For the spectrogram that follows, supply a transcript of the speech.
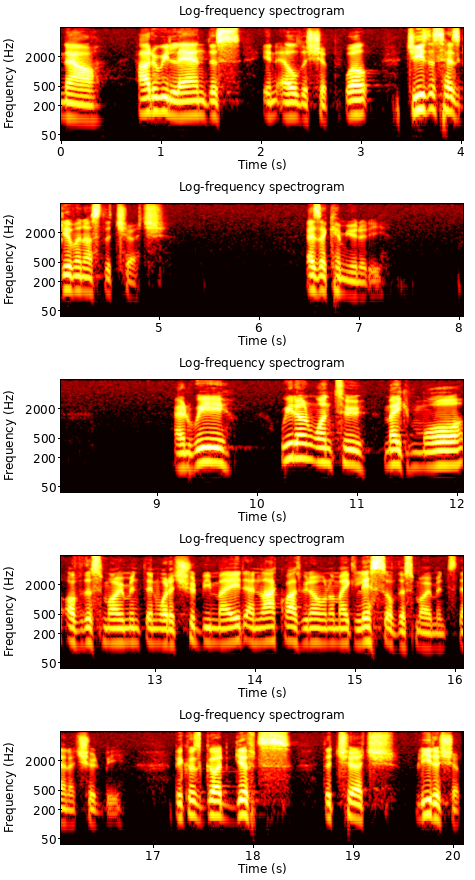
now? How do we land this in eldership? Well, Jesus has given us the church as a community. And we, we don't want to make more of this moment than what it should be made. And likewise, we don't want to make less of this moment than it should be. Because God gifts the church leadership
